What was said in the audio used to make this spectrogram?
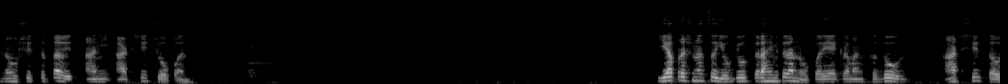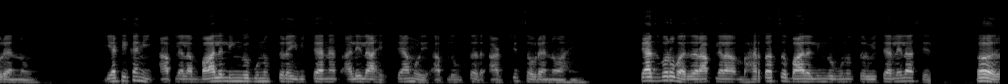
नऊशे सत्तावीस आणि आठशे चोपन्न. या प्रश्नाचं योग्य उत्तर आहे मित्रांनो. पर्याय क्रमांक दोन आठशे चौऱ्याण्णव. या ठिकाणी आपल्याला बाललिंग गुणोत्तर विचारण्यात आलेलं आहे. त्यामुळे आपलं उत्तर आठशे चौऱ्याण्णव आहे. त्याचबरोबर जर आपल्याला भारताचं बाललिंग गुणोत्तर विचारलेलं असेल तर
